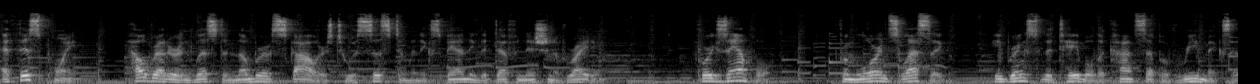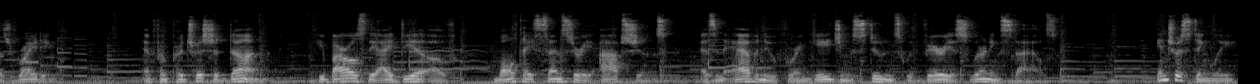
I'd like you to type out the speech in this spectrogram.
At this point, Halbritter enlists a number of scholars to assist him in expanding the definition of writing. For example, from Lawrence Lessig, he brings to the table the concept of remix as writing and from Patricia Dunn, he borrows the idea of multisensory options as an avenue for engaging students with various learning styles. Interestingly,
